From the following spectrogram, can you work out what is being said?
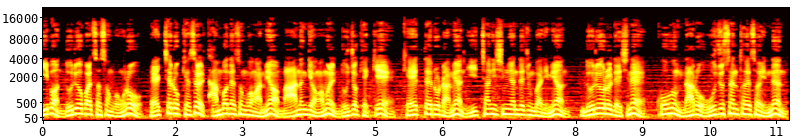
이번 누리호 발사 성공으로 액체 로켓을 단번에 성공하며 많은 경험을 누적했기에 계획대로라면 2020년대 중반이면 누리호를 대신해 고흥 나로 우주센터에 서 있는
